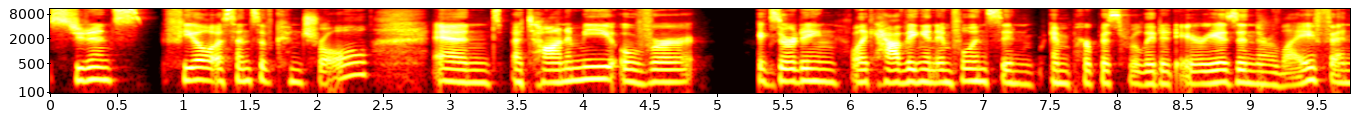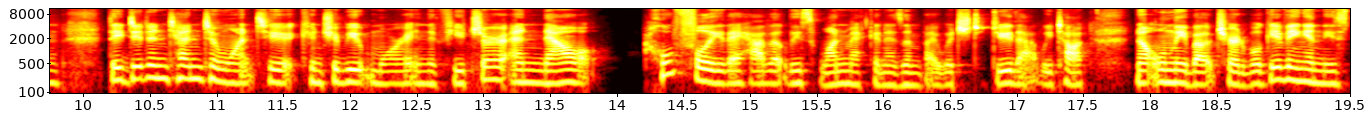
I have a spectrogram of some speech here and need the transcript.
students feel a sense of control and autonomy over exerting like having an influence in, in purpose related areas in their life and they did intend to want to contribute more in the future and now hopefully they have at least one mechanism by which to do that. We talked not only about charitable giving in these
